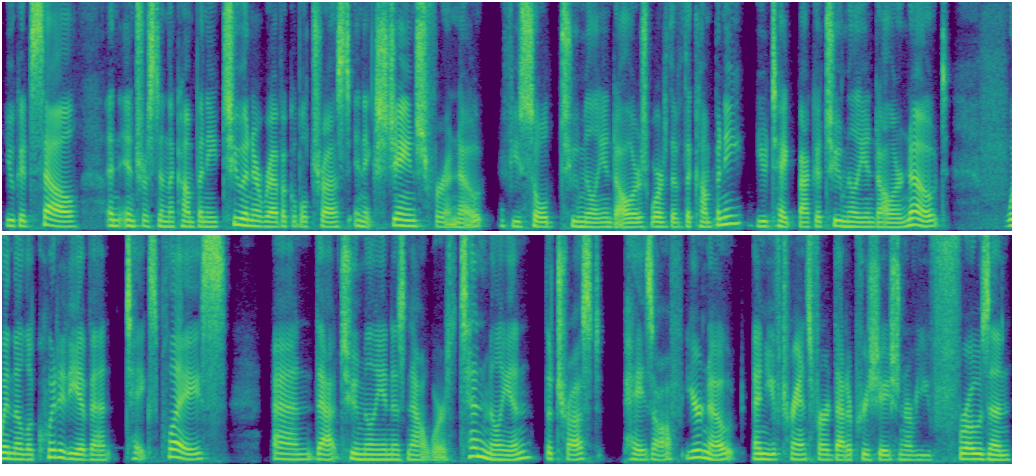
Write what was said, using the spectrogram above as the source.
you could sell an interest in the company to an irrevocable trust in exchange for a note. If you sold $2 million worth of the company, you take back a $2 million note. When the liquidity event takes place, and that 2 million is now worth 10 million, the trust pays off your note and you've transferred that appreciation or you've frozen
